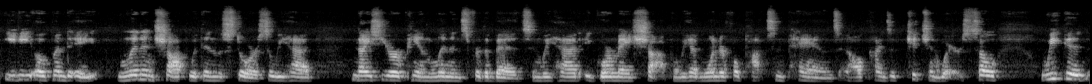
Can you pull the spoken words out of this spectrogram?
Edie opened a linen shop within the store. So we had nice European linens for the beds, and we had a gourmet shop, and we had wonderful pots and pans and all kinds of kitchenwares. So we could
